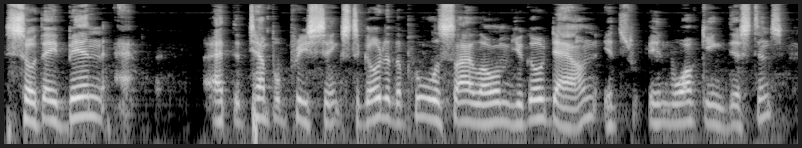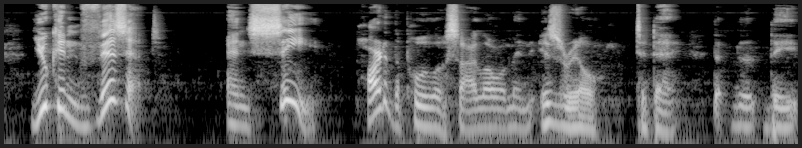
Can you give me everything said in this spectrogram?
So they've been at the temple precincts to go to the pool of Siloam. You go down, it's in walking distance. You can visit and see part of the pool of Siloam in Israel today. The, the, the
